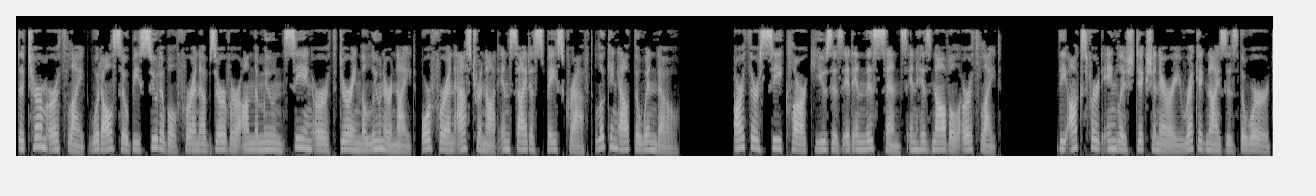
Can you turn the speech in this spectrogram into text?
The term Earthlight would also be suitable for an observer on the Moon seeing Earth during the lunar night, or for an astronaut inside a spacecraft looking out the window. Arthur C. Clarke uses it in this sense in his novel Earthlight. The Oxford English Dictionary recognizes the word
